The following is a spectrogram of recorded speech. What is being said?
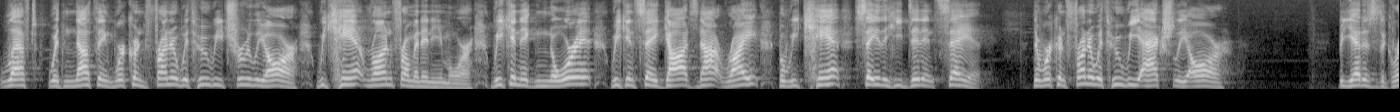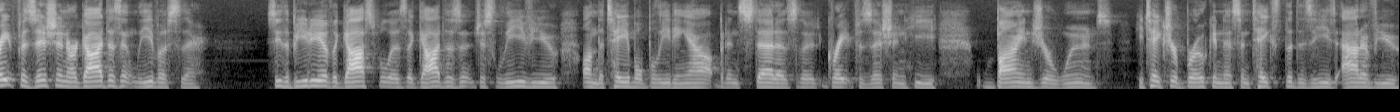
left with nothing. We're confronted with who we truly are. We can't run from it anymore. We can ignore it. We can say God's not right, but we can't say that He didn't say it. That we're confronted with who we actually are. But yet, as the great physician, our God doesn't leave us there. See, the beauty of the gospel is that God doesn't just leave you on the table bleeding out, but instead, as the great physician, He binds your wounds. He takes your brokenness and takes the disease out of you.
